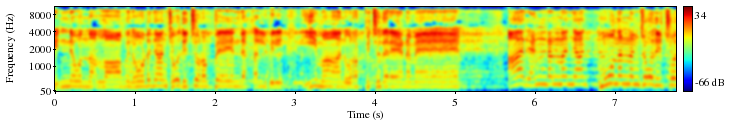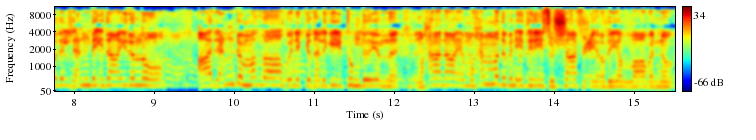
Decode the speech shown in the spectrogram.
പിന്നെ ഒന്ന് അള്ളാഹുവിനോട് ഞാൻ ചോദിച്ചു റബ്ബേ എന്റെ കൽവിൽ ഈമാൻ ഉറപ്പിച്ചു തരണമേ. ആ രണ്ടെണ്ണം ഞാൻ മൂന്നെണ്ണം ചോദിച്ചു അതിൽ രണ്ട് ഇതായിരുന്നു. ആ രണ്ടും അള്ളാഹു എനിക്ക് നൽകിയിട്ടുണ്ട് എന്ന് മഹാനായ മുഹമ്മദ് ബിൻ ഇദ്രീസ് അൻഹു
